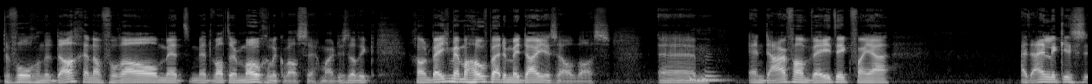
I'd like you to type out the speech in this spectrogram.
de volgende dag. En dan vooral met, met wat er mogelijk was, zeg maar. Dus dat ik gewoon een beetje met mijn hoofd bij de medailles al was. Um, mm -hmm. En daarvan weet ik van ja, uiteindelijk is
